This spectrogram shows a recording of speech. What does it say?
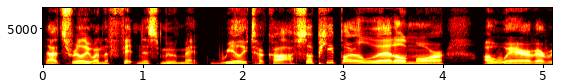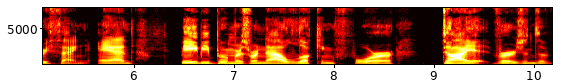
that's really when the fitness movement really took off. So people are a little more aware of everything. And baby boomers were now looking for diet versions of,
